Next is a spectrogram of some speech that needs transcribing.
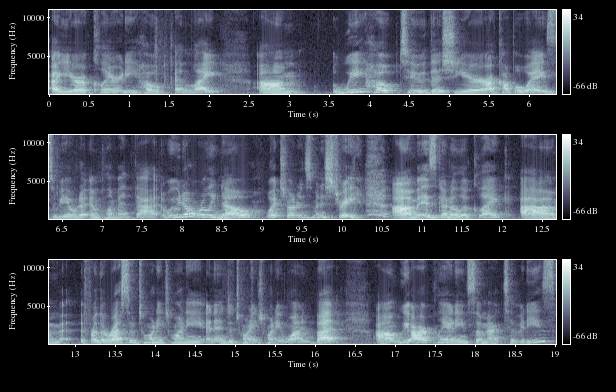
a year of clarity, hope, and light. Um, we hope to this year a couple ways to be able to implement that. We don't really know what children's ministry um, is going to look like um, for the rest of 2020 and into 2021, but uh, we are planning some activities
